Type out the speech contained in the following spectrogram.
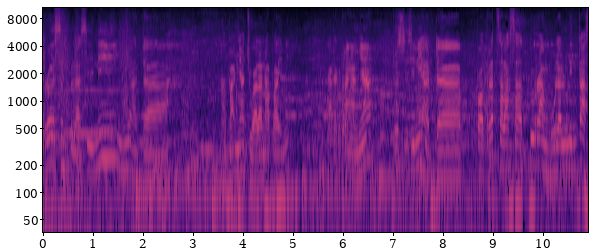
Terus sebelah sini ini ada bapaknya jualan apa ini? Gak ada keterangannya. Terus di sini ada potret salah satu rambu lalu lintas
